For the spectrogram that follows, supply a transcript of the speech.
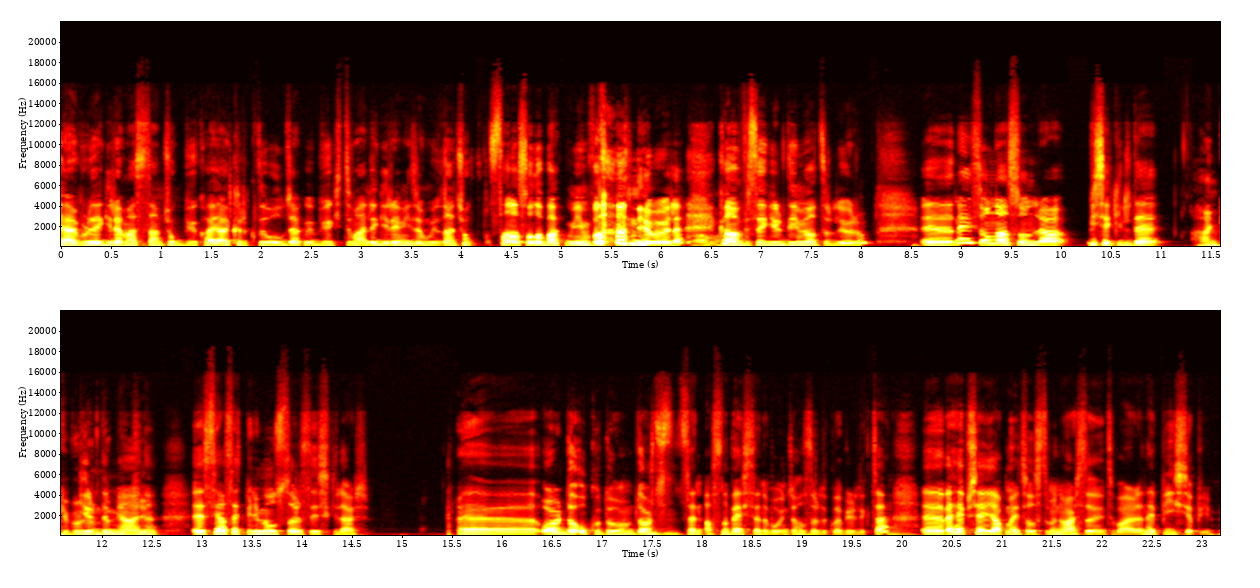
eğer buraya giremezsem çok büyük hayal kırıklığı olacak ve büyük ihtimalle giremeyeceğim. O yüzden çok sağa sola bakmayayım falan diye böyle Allah kampüse girdiğimi hatırlıyorum. Ee, neyse ondan sonra bir şekilde Hangi bölümde girdim peki? yani. Ee, siyaset bilimi uluslararası ilişkiler. Ee, orada okudum. 4 Hı hı. sene aslında 5 sene boyunca hazırlıkla birlikte. Ee, ve hep şey yapmaya çalıştım üniversiteden itibaren. Hep bir iş yapayım,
